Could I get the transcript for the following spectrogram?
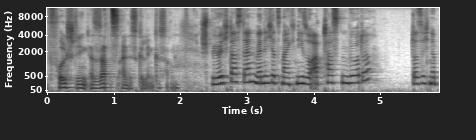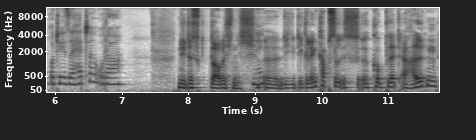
vollständigen Ersatz eines Gelenkes haben. Spüre ich das denn, wenn ich jetzt mein Knie so abtasten würde, dass ich eine Prothese hätte oder? Nee, das glaube ich nicht. Nee? Äh, die, die Gelenkkapsel ist äh, komplett erhalten.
